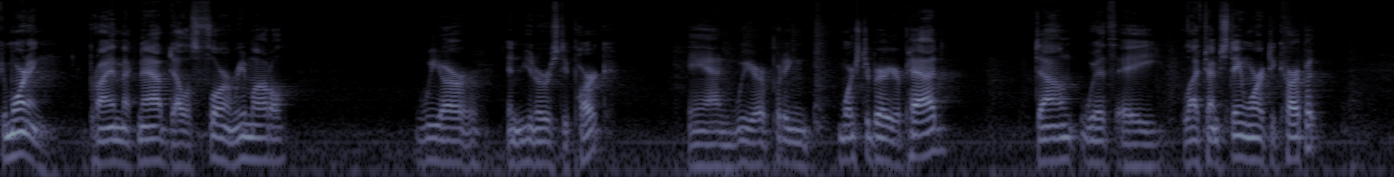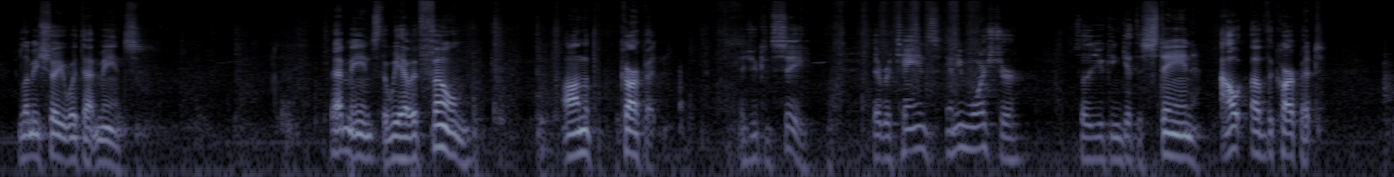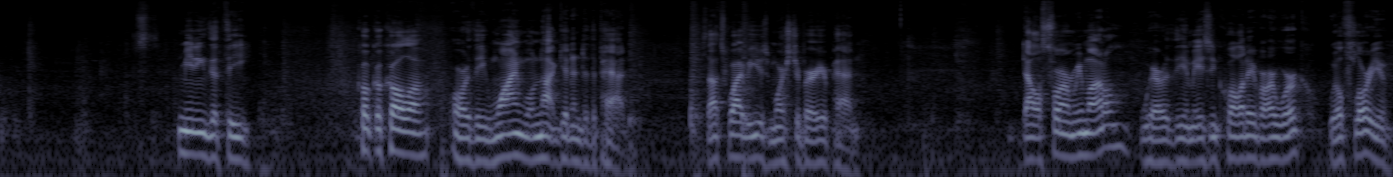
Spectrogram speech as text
Good morning. Bryan McNabb, Dallas Floor and Remodel. We are in University Park and we are putting moisture barrier pad down with a lifetime stain warranty carpet. Let me show you what that means. That means that we have a film on the carpet, as you can see, that retains any moisture so that you can get the stain out of the carpet, meaning that the Coca-Cola or the wine will not get into the pad. So that's why we use moisture barrier pad. Dallas and Remodel, where the amazing quality of our work will floor you.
